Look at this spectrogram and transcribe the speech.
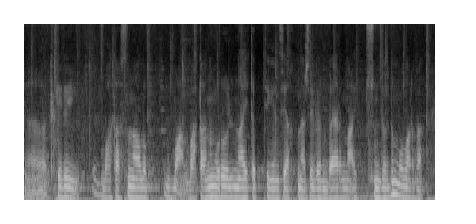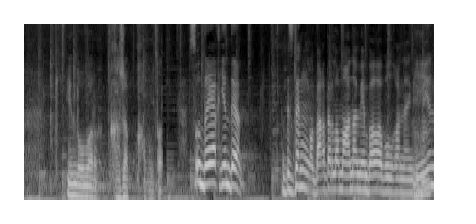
ә, тікелей батасын алып ба- батаның рөлін айтып деген сияқты нәрселердің бәрін айтып түсіндірдім оларға. Енді олар ғажап қабылдады. Сондай ақ енді біздің бағдарлама ана мен бала болғаннан кейін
